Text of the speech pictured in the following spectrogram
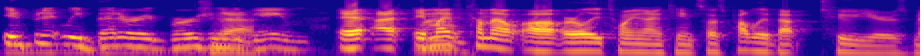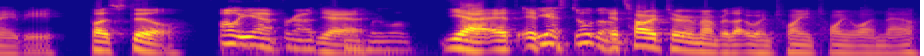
infinitely better version Yeah. of the game it I, it might have come out uh, early 2019, so it's probably about two years maybe. But still, oh yeah i forgot Yeah. 2021. yeah, it, it's yeah still though it's hard to remember that we're in 2021 now.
